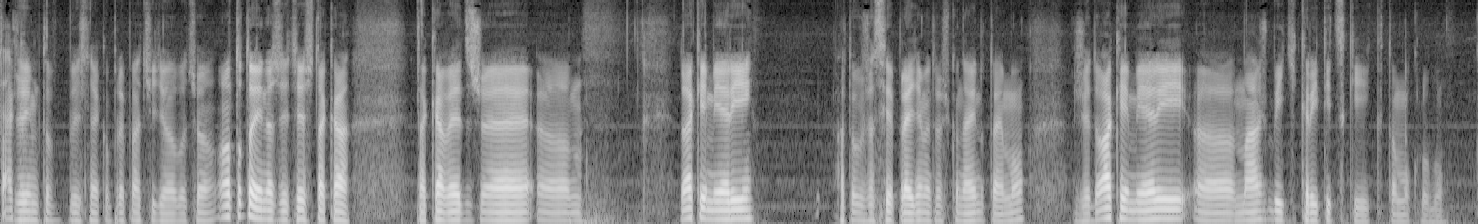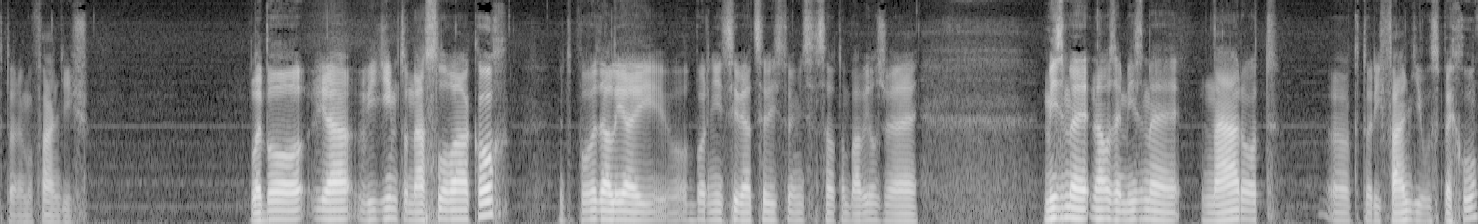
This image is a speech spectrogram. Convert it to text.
Tak. Že im to vieš nejako prepačiť alebo čo. No toto je ináč tiež taká, taká vec, že um, do akej miery, a to už asi prejdeme trošku na inú tému, že do akej miery uh, máš byť kritický k tomu klubu, ktorému fandíš. Lebo ja vidím to na Slovákoch, my to povedali aj odborníci viacerí, s ktorými som sa o tom bavil, že my sme, naozaj, my sme národ, e, ktorý fandí úspechu,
